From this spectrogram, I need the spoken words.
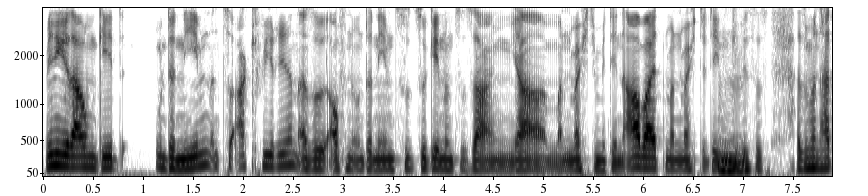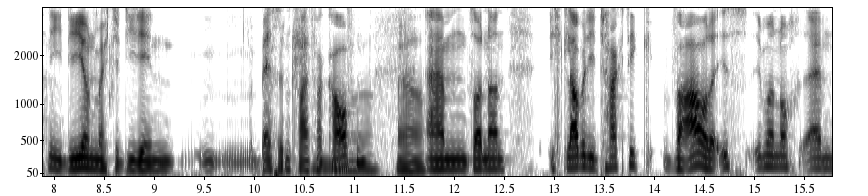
weniger darum geht, Unternehmen zu akquirieren, also auf ein Unternehmen zuzugehen und zu sagen, ja, man möchte mit denen arbeiten, man möchte denen mhm. gewisses, also man hat eine Idee und möchte die den im besten Pitchen, Fall verkaufen, ja. ähm, sondern ich glaube, die Taktik war oder ist immer noch ähm,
